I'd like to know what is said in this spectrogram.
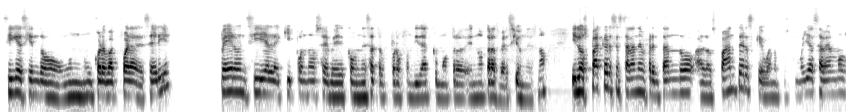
sigue siendo un, coreback fuera de serie, pero en sí el equipo no se ve con esa profundidad como en otras versiones, ¿no? Y los Packers estarán enfrentando a los Panthers, que bueno, pues como ya sabemos,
